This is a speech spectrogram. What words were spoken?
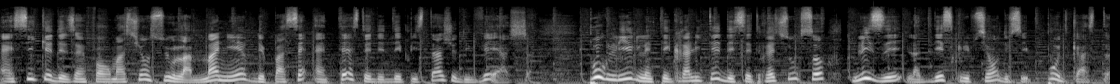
ainsi que des informations sur la manière de passer un test de dépistage du VIH. Pour lire l'intégralité de cette ressource, lisez la description de ce podcast.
